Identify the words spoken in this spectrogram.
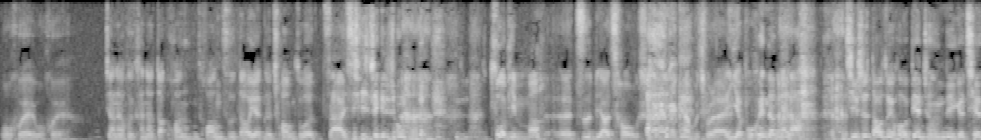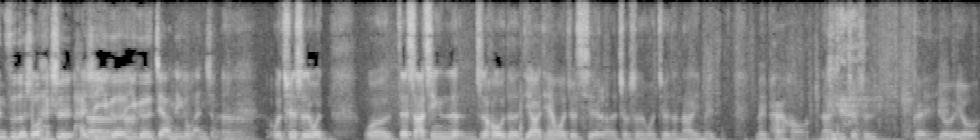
我会，我会，将来会看到导黄黄子导演的创作杂技这种 作品吗？呃，字比较丑，应该看不出来。也不会那么啦。其实到最后变成那个签字的时候，还是还是一个、一个这样的一个完整。嗯，我确实我我在杀青的之后的第二天我就写了，就是我觉得哪里没没拍好，哪里就是 对有有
